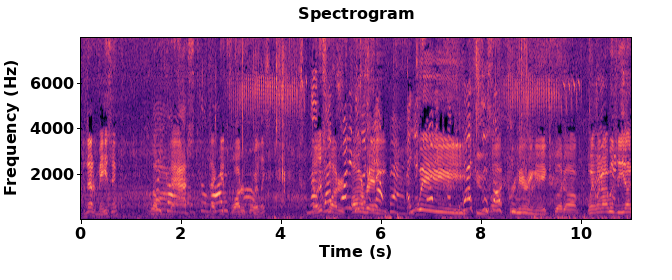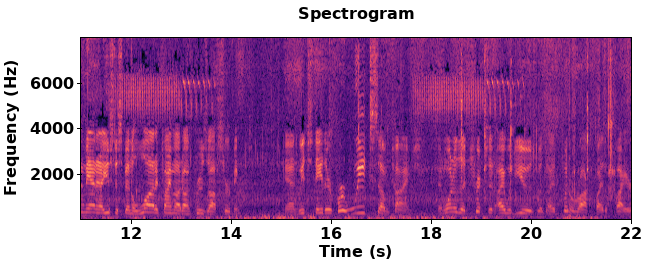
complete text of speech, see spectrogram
Isn't that amazing? How my God, fast it's that gets water snow. boiling? No, Now this water is already way That's too just hot for herring eggs. But um, when, when I was a young man, and I used to spend a lot of time out on Kruzof surfing, and we'd stay there for weeks sometimes. And one of the tricks that I would use was I'd put a rock by the fire.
